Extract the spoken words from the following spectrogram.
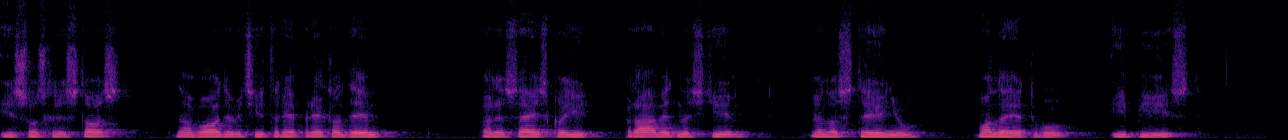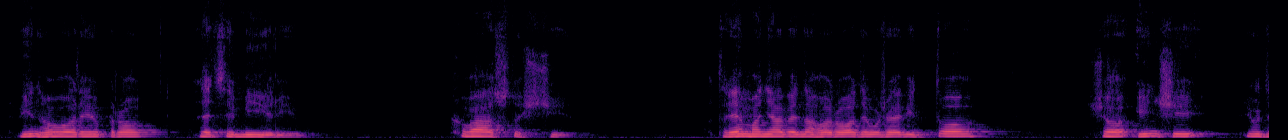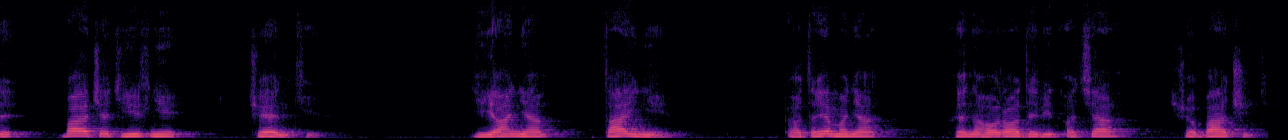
Ісус Христос наводив ці три приклади фарисейської праведності, милостиню, молитву і піст, він говорив про лицемірів, хвастощі, отримання винагороди вже від того, що інші люди бачать їхні вчинки, діяння тайні, отримання винагороди від Отця, що бачить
